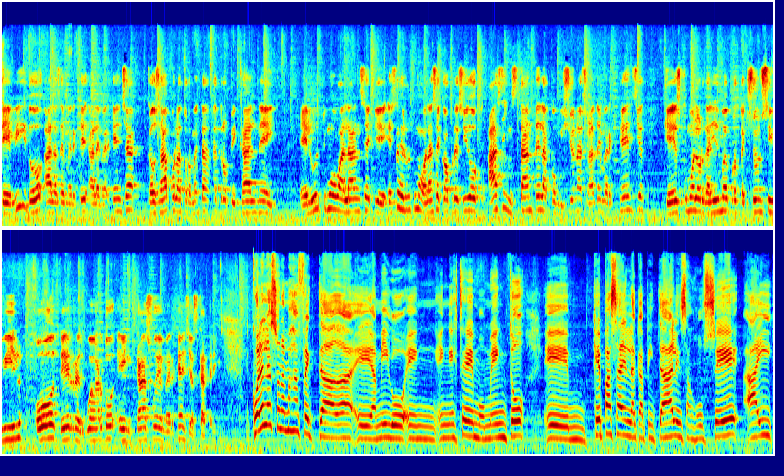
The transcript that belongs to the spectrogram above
debido a, las a la emergencia causada por la tormenta tropical Ney. El último balance que, este es el último balance que ha ofrecido hace instantes la Comisión Nacional de Emergencias, que es como el organismo de protección civil o de resguardo en caso de emergencias, Catherine. ¿Cuál es la zona más afectada, eh, amigo, en, en este momento? Eh, ¿Qué pasa en la capital, en San José? ¿Hay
